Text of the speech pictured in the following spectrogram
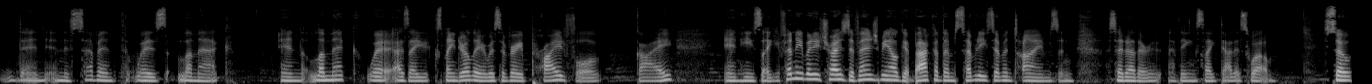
then in the seventh was Lamech. And Lamech, as I explained earlier, was a very prideful guy and he's like, if anybody tries to avenge me, I'll get back at them 77 times, and said other things like that as well. So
